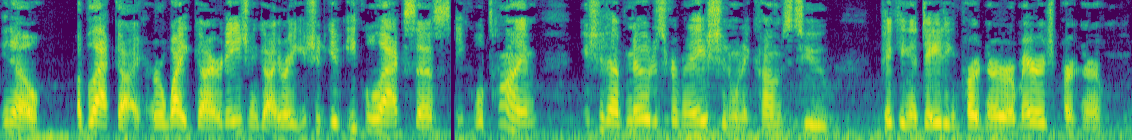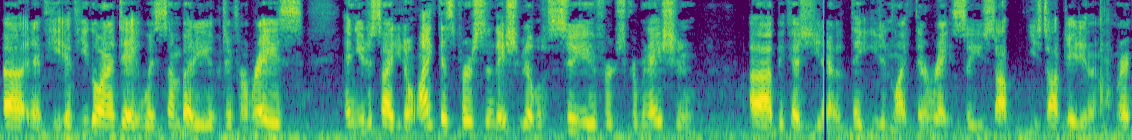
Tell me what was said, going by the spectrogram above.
you know, a black guy or a white guy or an Asian guy, right? You should give equal access, equal time. You should have no discrimination when it comes to picking a dating partner or a marriage partner. Uh, and if you, if you go on a date with somebody of a different race and you decide you don't like this person, they should be able to sue you for discrimination uh, because you know they, you didn't like their race, so you stop you stop dating them, right?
